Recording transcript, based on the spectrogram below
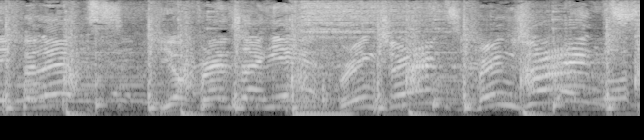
Johnny Phillips. Your friends are here. Bring drinks, bring drinks.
